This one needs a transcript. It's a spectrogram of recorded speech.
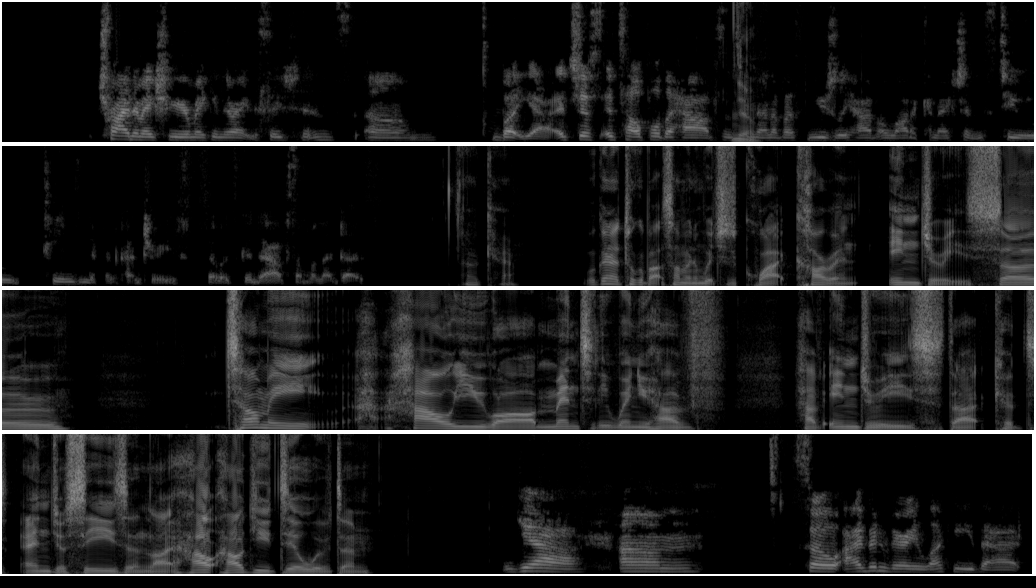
try to make sure you're making the right decisions. Um, but yeah, it's just it's helpful to have since Yeah. none of us usually have a lot of connections to teams in different countries. So it's good to have someone that does. Okay. We're going to talk about something which is quite current injuries. So tell me how you are mentally when you have have injuries that could end your season. Like how how do you deal with them? Yeah. Um, so I've been very lucky that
